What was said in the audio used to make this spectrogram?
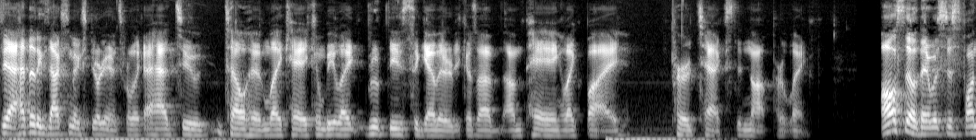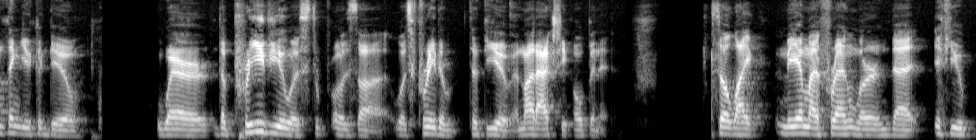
So yeah, I had that exact same experience where like I had to tell him like, hey, can we like group these together because I'm I'm paying like by per text and not per length. Also, there was this fun thing you could do where the preview was was uh, was free to, to view and not actually open it. So like me and my friend learned that if you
